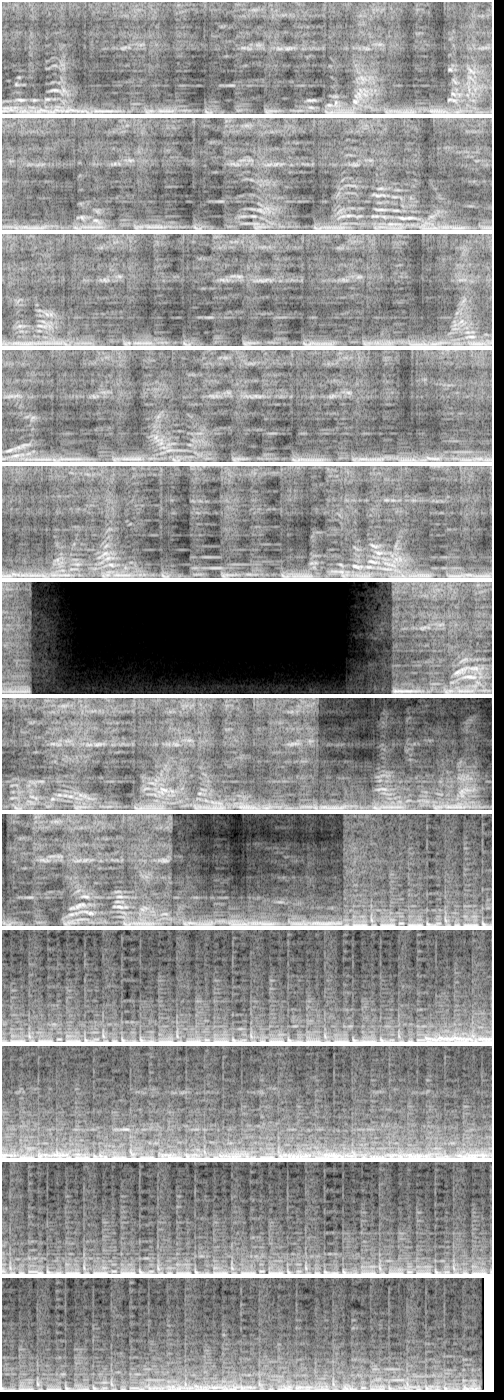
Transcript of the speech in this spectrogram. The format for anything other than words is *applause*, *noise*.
you look at that? It's this guy. *laughs* yeah, right outside my window. That's awesome. Why is he here? I don't know. Don't much like it. Let's see if he'll go away. Okay. Alright, I'm done with this. Alright, we'll give it one more try. Nope. Okay, we're done.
